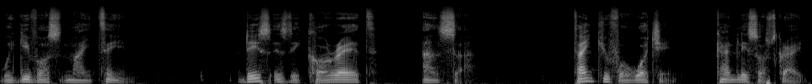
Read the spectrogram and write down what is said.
will give us 19. This is the correct answer. Thank you for watching. Kindly subscribe.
